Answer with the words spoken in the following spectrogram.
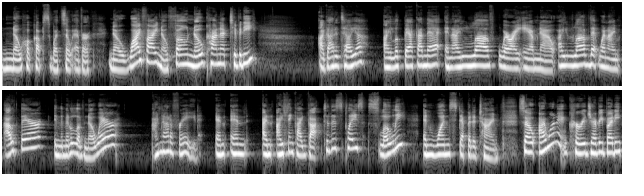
no hookups whatsoever no Wi Fi, no phone, no connectivity. I got to tell you, I look back on that and I love where I am now. I love that when I'm out there in the middle of nowhere, I'm not afraid. And and and I think I got to this place slowly and one step at a time. So I want to encourage everybody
